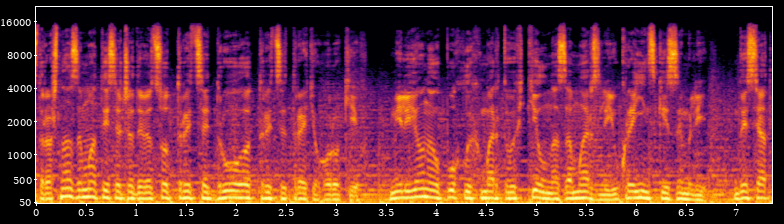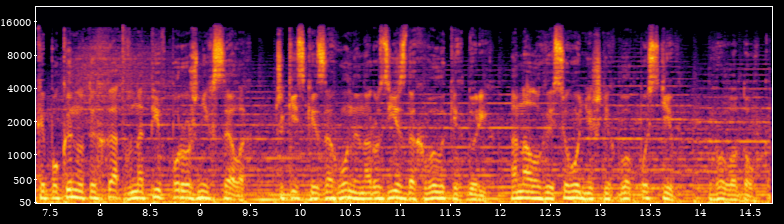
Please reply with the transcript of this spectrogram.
Страшна зима 1932-33 років. Мільйони опухлих мертвих тіл на замерзлій українській землі, десятки покинутих хат в напівпорожніх селах, чекістські загони на роз'їздах великих доріг, аналоги сьогоднішніх блокпостів, голодовка.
